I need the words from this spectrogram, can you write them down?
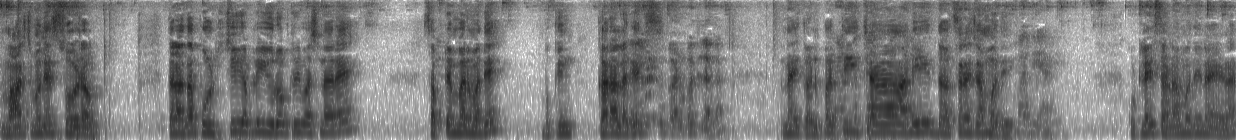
मार्च मध्ये सोल्ड आउट तर आता पुढची आपली युरोप ट्रिप असणार आहे सप्टेंबरमध्ये बुकिंग करा लगेच. गणपतीला का? नाही गणपतीच्या आणि दसऱ्याच्या मध्ये. कुठल्याही सणामध्ये नाही येणार.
